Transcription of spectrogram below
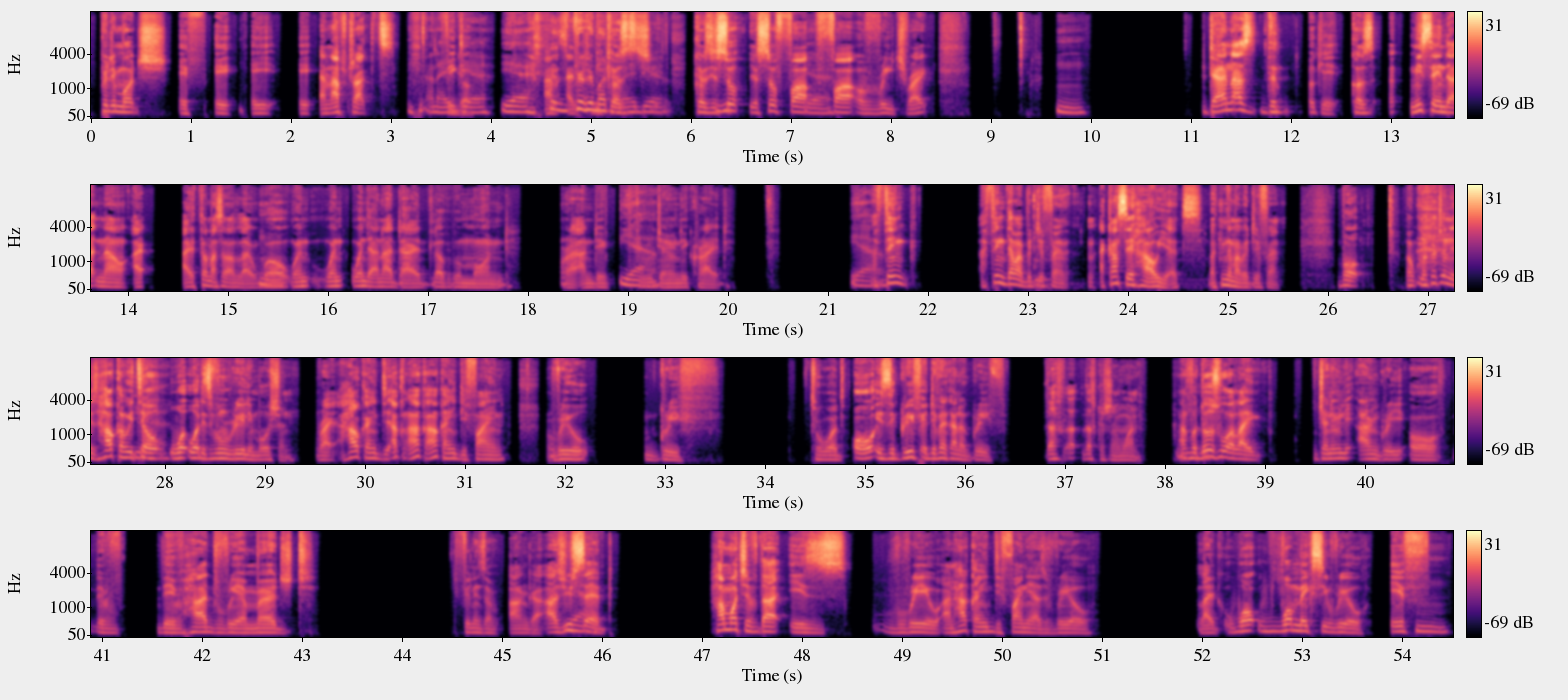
pretty much if a, a, a an abstract an figure. idea. Yeah. And- it's pretty much an because- idea. because you're so you're so far Yeah. far of reach right Mm. Diana's the okay because me saying that now i i thought myself like Hmm. well when when when diana died a lot of people mourned right and they Yeah. genuinely cried Yeah. I think I think that might be different. I can't say how yet, but I think that might be different. But my, my question is, how can we tell Yeah. what, what is even real emotion, right? How can you de- how, can- how, can- you define real grief towards, or is the grief a different kind of grief? That's that's question one. And for Mhm. those who are like genuinely angry or they've they've had re-emerged feelings of anger, as you Yeah. said, how much of that is real, and how can you define it as real? Like what what makes it real if Mm.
